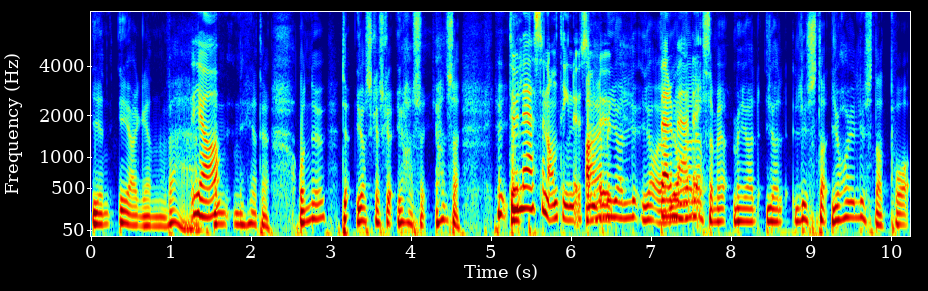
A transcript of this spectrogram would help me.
i en egen värld. Ja. En, en helt. Och nu, det, jag ska, ska jag, har så, jag hade så här, jag, Du jag, läser någonting nu som Nej, du... men jag, jag, jag, bär jag, med jag dig. läser, men, men jag, jag, lyssnar, jag har ju lyssnat på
